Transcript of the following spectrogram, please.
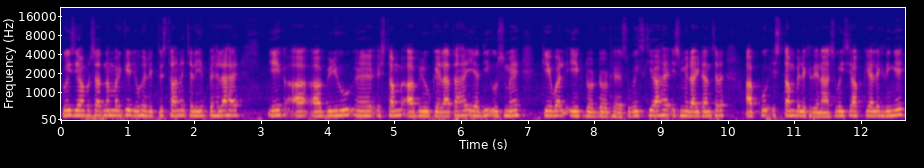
सो इस यहाँ पर सात नंबर के जो है रिक्त स्थान है, चलिए पहला है, एक आबिरू स्तंभ आबिरू कहलाता है, यदि उसमें केवल एक डॉट डॉट है। सो इस क्या है? इसमें राइट आंसर आपको स्तंभ लिख देना है। सो इसे आप क्या लिख देंगे?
